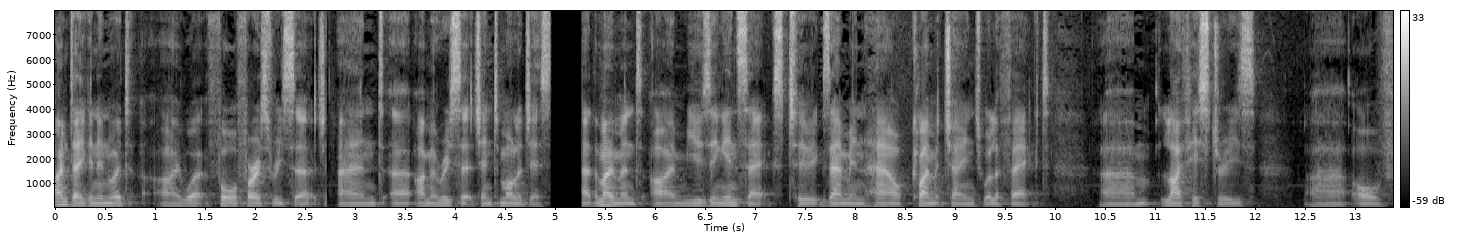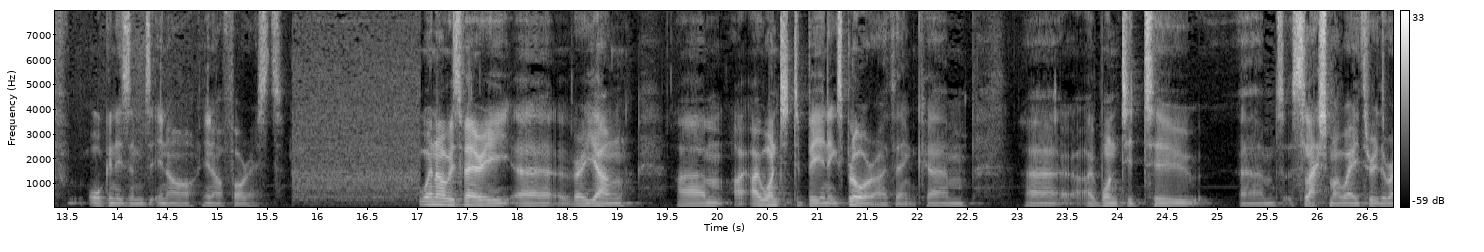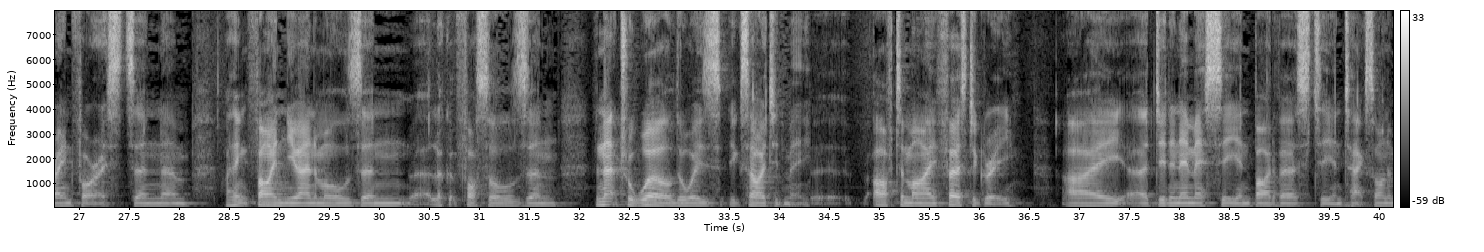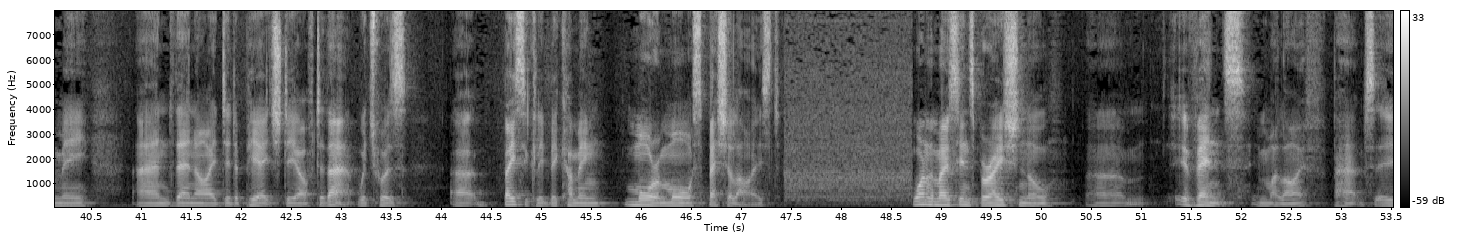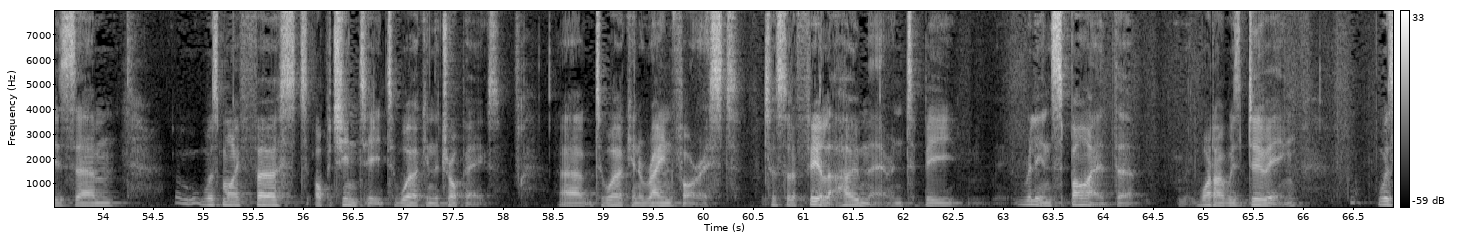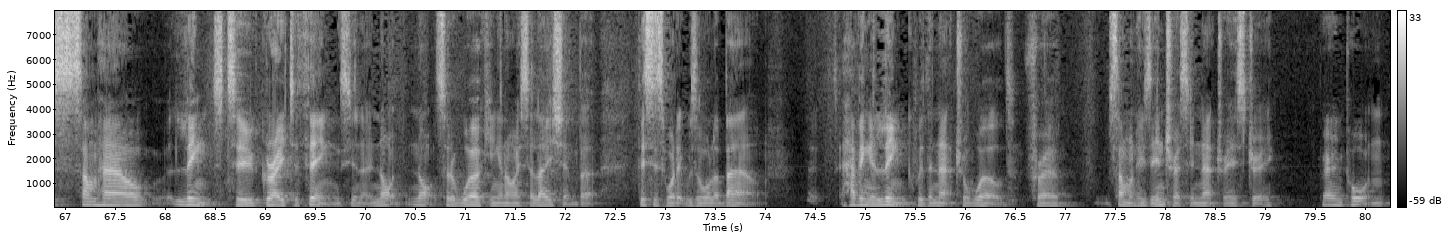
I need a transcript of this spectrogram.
I'm Daegan Inward. I work for Forest Research and uh, I'm a research entomologist. At the moment, I'm using insects to examine how climate change will affect um, life histories uh, of organisms in our, in our forests. When I was very, uh, very young, um, I, I, wanted to be an explorer, I think. Um, uh, I wanted to um, sort of slash my way through the rainforests and um, I think find new animals and uh, look at fossils and the natural world always excited me. Uh, after my first degree, I uh, did an MSc in biodiversity and taxonomy and then I did a PhD after that, which was uh, basically becoming more and more specialised. One of the most inspirational um, events in my life, perhaps, is um, was my first opportunity to work in the tropics, uh, to work in a rainforest, to sort of feel at home there and to be really inspired that what I was doing was somehow linked to greater things, you know, not, not sort of working in isolation, but this is what it was all about. Having a link with the natural world for someone who's interested in natural history, very important.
